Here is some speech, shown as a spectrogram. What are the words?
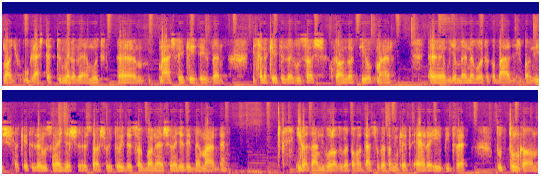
nagy ugrást tettünk meg az elmúlt másfél-két évben, hiszen a 2020-as tranzakciók már ugyan benne voltak a bázisban is, a 2021-es összehasonlító időszakban, első negyedében már, de igazándiból azokat a hatásokat, amiket erre építve tudtunk a,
